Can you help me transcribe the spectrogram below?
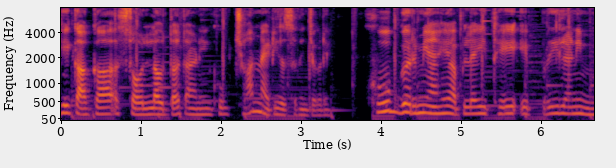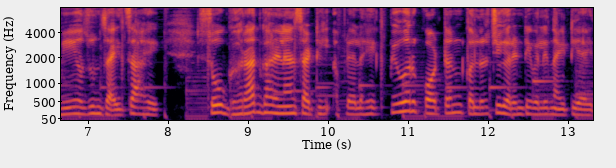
हे काका स्टॉल लावतात आणि खूप छान नाईटीज असतात त्यांच्याकडे. खूप गरमी आहे आपल्या इथे एप्रिल आणि मे अजून जायचं आहे. सो घरात घालण्यासाठी आपल्याला हे प्युअर कॉटन कलरची गॅरंटीवाले नाईटी आहेत.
